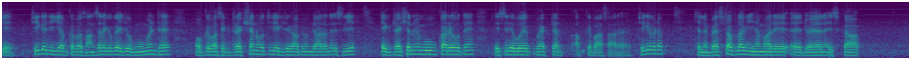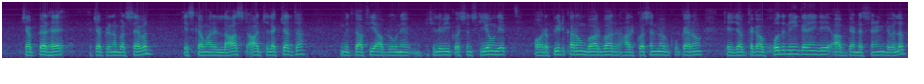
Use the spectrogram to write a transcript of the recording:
के ठीक है जी? ये आपके पास आंसर है क्योंकि जो मूवमेंट है, वो आपके पास एक डायरेक्शन होती है, एक जगह पे हम जा रहे होते हैं, इसलिए एक डायरेक्शन में मूव कर रहे होते हैं तो इसलिए वो एक वेक्टर आपके पास आ रहा है. ठीक है बेटा? चलें बेस्ट ऑफ़ लक ये हमारे जो है ना, इसका चैप्टर है चैप्टर नंबर सेवन इसका हमारे लास्ट आज लेक्चर था। उम्मीद काफ़ी आप लोगों ने पिछले भी क्वेश्चन किए होंगे। और रिपीट कर रहा हूँ बार बार हर क्वेश्चन में आपको कह रहा हूँ कि जब तक आप ख़ुद नहीं करेंगे, आपकी अंडरस्टैंडिंग डेवलप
